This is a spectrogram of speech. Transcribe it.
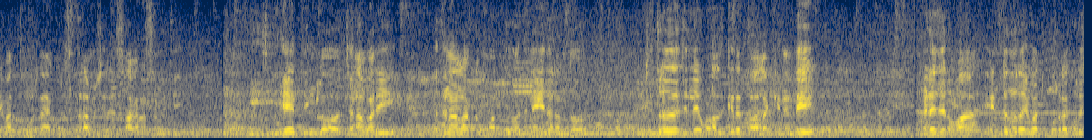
ಐವತ್ತ್ಮೂರನೇ ಗುರು ಸಿದ್ದರಾಮೇಶ್ವರ ಸ್ವಾಗತ ಸಮಿತಿ. ಇದೇ ತಿಂಗಳು ಜನವರಿ ಹದಿನಾಲ್ಕು ಮತ್ತು ಹದಿನೈದರಂದು ಚಿತ್ರದುರ್ಗ ಜಿಲ್ಲೆ ಹೊಳಲ್ಕೆರೆ ತಾಲೂಕಿನಲ್ಲಿ ನಡೆದಿರುವ ಎಂಟುನೂರ ಐವತ್ತ್ಮೂರನೇ ಗುರು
